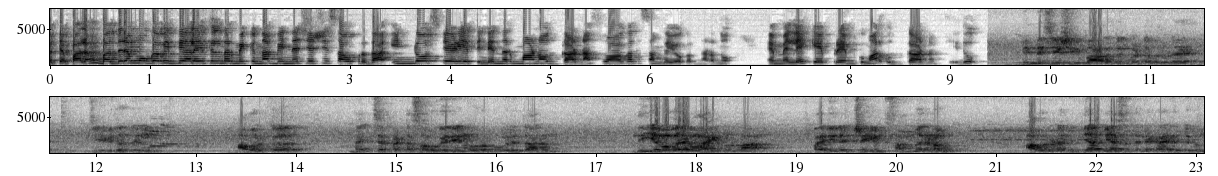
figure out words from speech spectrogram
ഒറ്റപ്പാലം ഭദ്രമുഖ വിദ്യാലയത്തിൽ നിർമ്മിക്കുന്ന ഭിന്നശേഷി സൗഹൃദ ഇൻഡോർ സ്റ്റേഡിയത്തിന്റെ നിർമ്മാണോദ്ഘാടന സ്വാഗത സംഘയോഗം നടന്നു. M L A K Premkumar ഉദ്ഘാടനം ചെയ്തു. ഭിന്നശേഷി വിഭാഗത്തിൽപ്പെട്ടവരുടെ ജീവിതത്തിൽ അവർക്ക് മെച്ചപ്പെട്ട സൗകര്യങ്ങൾ ഉറപ്പുവരുത്താനും നിയമപരമായിട്ടുള്ള പരിരക്ഷയും സംവരണവും അവരുടെ വിദ്യാഭ്യാസത്തിന്റെ കാര്യത്തിലും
